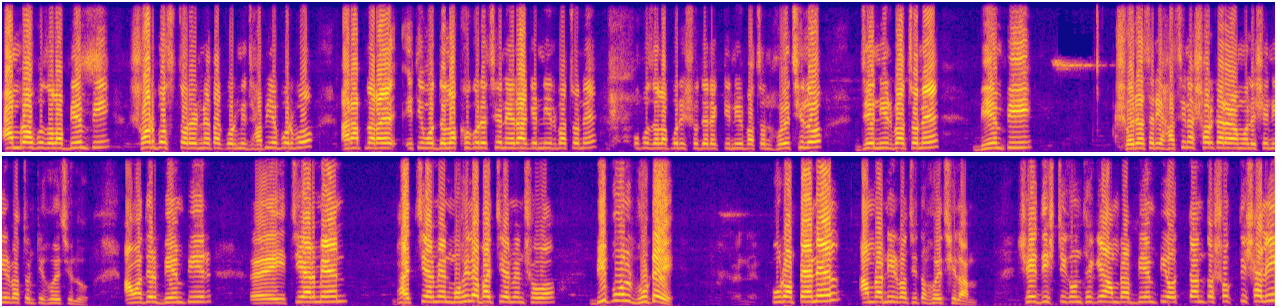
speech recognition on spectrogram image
আমরা উপজেলা বিএমপি সর্বস্তরের নেতাকর্মী ঝাঁপিয়ে পড়ব। আর আপনারা ইতিমধ্যে লক্ষ্য করেছেন, এর আগের নির্বাচনে উপজেলা পরিষদের একটি নির্বাচন হয়েছিল। যে নির্বাচনে বিএমপি স্বৈরাচারী হাসিনা সরকারের আমলে সেই নির্বাচনটি হয়েছিল। আমাদের বিএনপির এই চেয়ারম্যান ভাইস চেয়ারম্যান মহিলা ভাইস চেয়ারম্যান সহ বিপুল ভোটে পুরো প্যানেল আমরা নির্বাচিত হয়েছিলাম। সেই দৃষ্টিকোণ থেকে আমরা বিএনপি অত্যন্ত শক্তিশালী।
